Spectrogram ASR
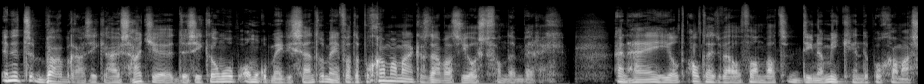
In het Barbara ziekenhuis had je de ziekenomroep, Omroep Medisch Centrum. Een van de programmamakers daar was Joost van den Berg. En hij hield altijd wel van wat dynamiek in de programma's.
